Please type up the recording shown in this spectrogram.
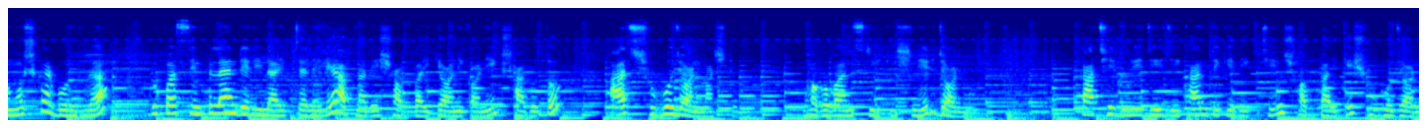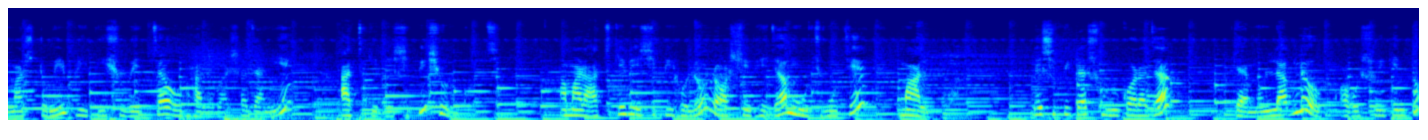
নমস্কার বন্ধুরা, Rupa simple and daily life চ্যানেলে আপনাদের সবাইকে অনেক অনেক স্বাগত। আজ শুভ জন্মাষ্টমী, ভগবান শ্রীকৃষ্ণের জন্মতিথি কাছে দূরে যে যেখান থেকে দেখছেন সবাইকে শুভ জন্মাষ্টমীর প্রীতি, শুভেচ্ছা ও ভালোবাসা জানিয়ে আজকের রেসিপি শুরু করছি। আমার আজকের রেসিপি হলো রসে ভেজা মুচমুচে মালপোয়া। রেসিপিটা শুরু করা যাক। কেমন লাগল? অবশ্যই কিন্তু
